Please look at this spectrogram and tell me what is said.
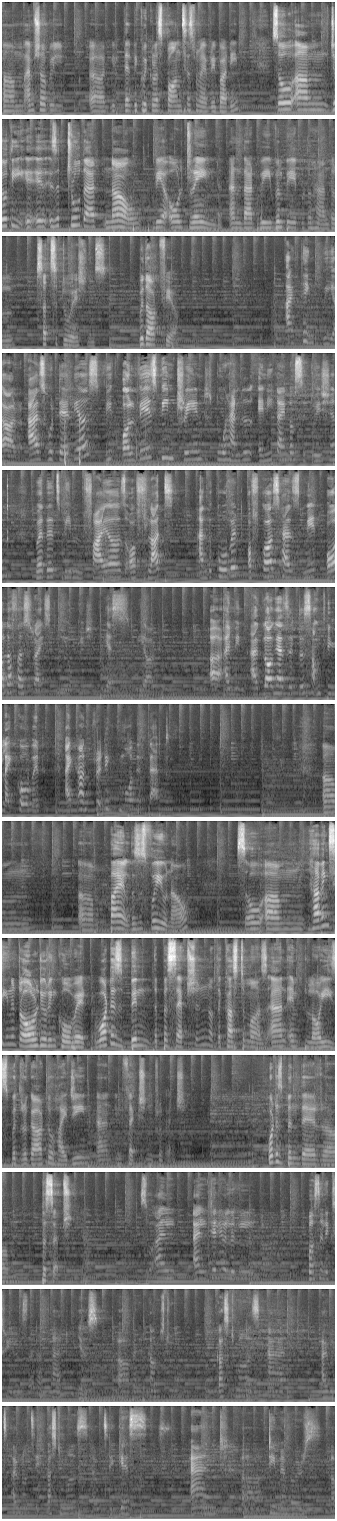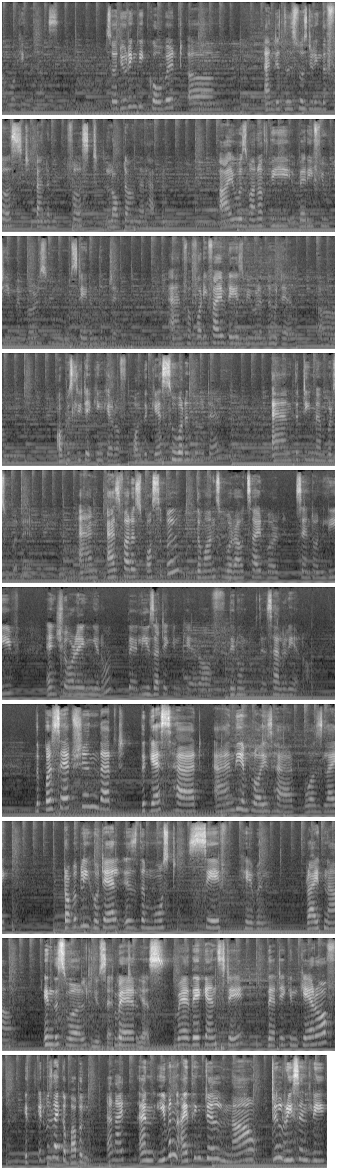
Um, I'm sure we'll, uh, there'll be quick responses from everybody. So, um, Jyoti, is it true that now we are all trained and that we will be able to handle such situations without fear? I think we are. As hoteliers, we've always been trained to handle any kind of situation, whether it's been fires or floods. And the COVID, of course, has made all of us rise to the occasion. Yes, we are. Uh, I mean, as long as it is something like COVID, I can't predict more than that. Um, um, Payal, this is for you now. So, um, having seen it all during COVID, what has been the perception of the customers and employees with regard to hygiene and infection prevention? What has been their um, perception? So I'll I'll tell you a little uh, personal experience that I've had Yes. uh, when it comes to customers and I would I would not say customers I would say guests and uh, team members uh, working with us. So during the COVID um, and this was during the first pandemic first lockdown that happened. I was one of the very few team members who stayed in the hotel, and for 45 days we were in the hotel. Um, obviously taking care of all the guests who were in the hotel and the team members who were there. And as far as possible, the ones who were outside were sent on leave, ensuring, you know, their leaves are taken care of, they don't lose their salary and all. The perception that the guests had and the employees had was like probably hotel is the most safe haven right now in this world You said it, where yes. where they can stay they're taken care of it, it was like a bubble and i and even i think till now till recently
